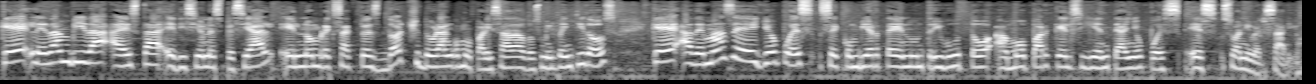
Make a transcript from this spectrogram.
que le dan vida a esta edición especial. El nombre exacto es Dodge Durango Moparizada 2022, que además de ello, pues se convierte en un tributo a Mopar, que el siguiente año, pues es su aniversario.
